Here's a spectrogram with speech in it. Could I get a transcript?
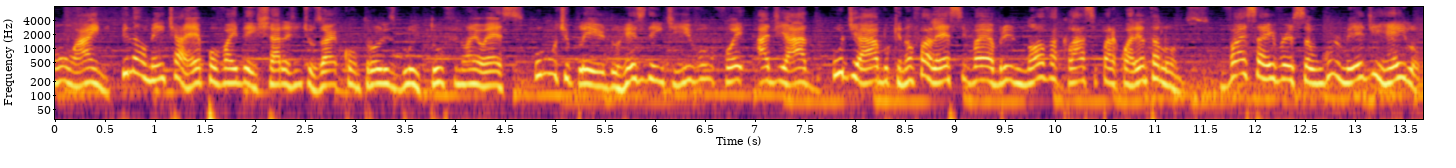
online. Finalmente a Apple vai deixar a gente usar controles Bluetooth no iOS. O multiplayer do Resident Evil foi adiado. O Diabo que não falece vai abrir nova classe para 40 alunos. Vai sair versão gourmet de Halo.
